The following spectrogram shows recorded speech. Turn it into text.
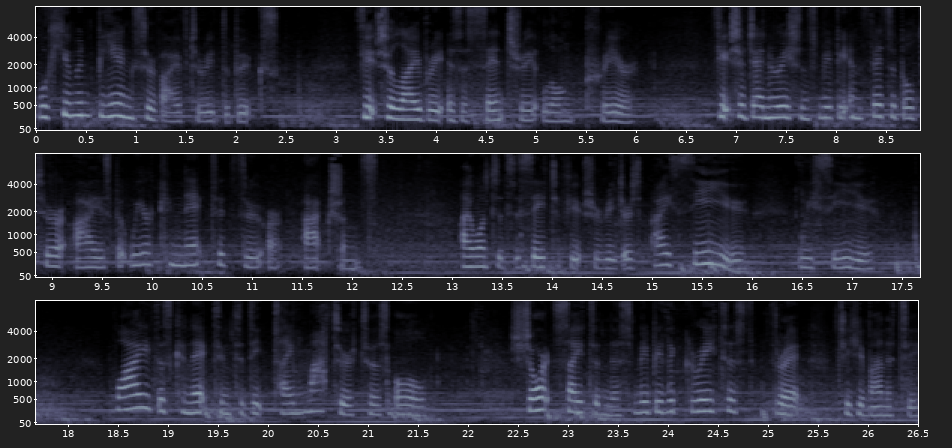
Will human beings survive to read the books? Future Library is a century long prayer. Future generations may be invisible to our eyes, but we are connected through our actions. I wanted to say to future readers, I see you, we see you. Why does connecting to deep time matter to us all? Short sightedness may be the greatest threat to humanity.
